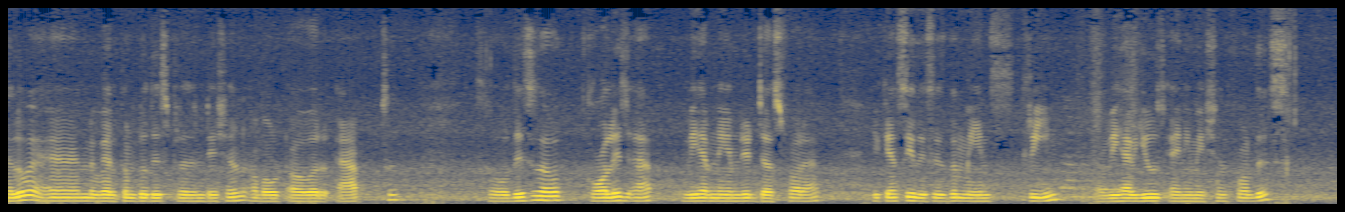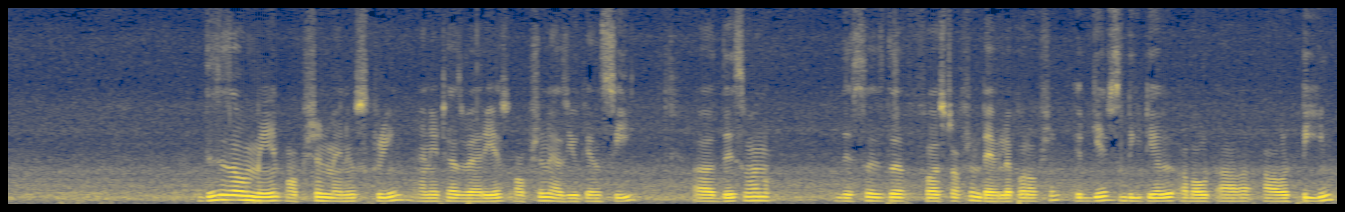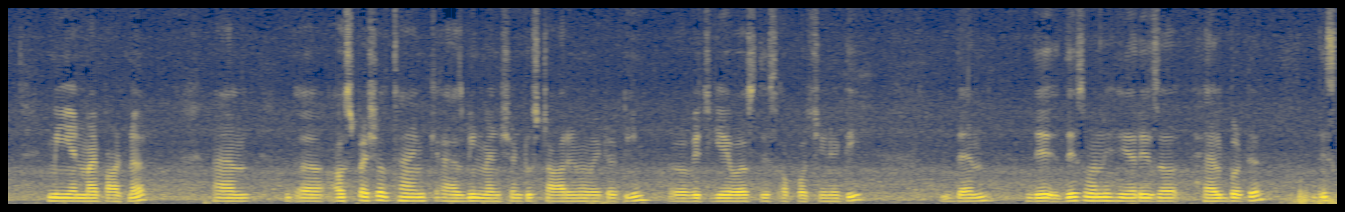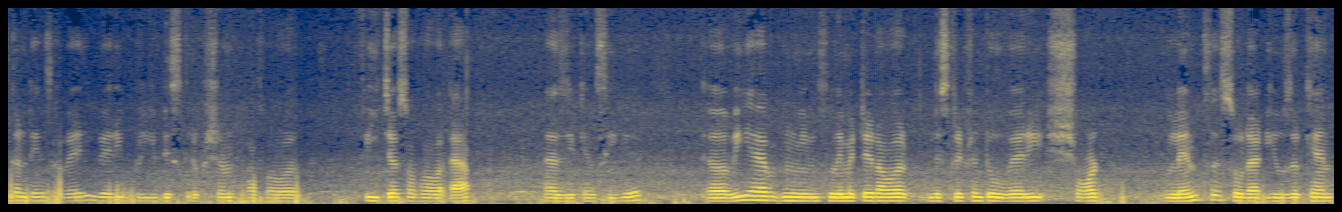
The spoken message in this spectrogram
hello and welcome to this presentation about our apps so this is our college app. We have named it just for app. You can see this is the main screen. We have used animation for this. This is our main option menu screen and it has various options as you can see. Uh, this one this is the first option developer option. It gives detail about our, our team me and my partner. And uh, a special thank has been mentioned to star innovator team uh, which gave us this opportunity. Then this one here is a help button. This contains a very very brief description of our features of our app as you can see here. Uh, we have means limited our description to very short length so that user can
